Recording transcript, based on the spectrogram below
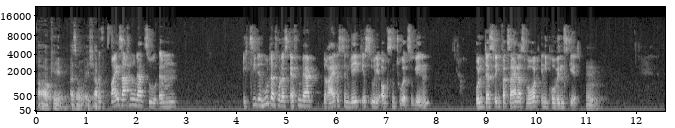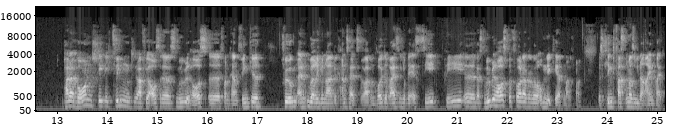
Ah, okay. Also ich habe. Also zwei Sachen dazu. Ähm, ich ziehe den Hut davor, dass Effenberg bereit ist, den Weg ist, über die Ochsentour zu gehen. Und deswegen verzeih das Wort, in die Provinz geht. Hm. Paderborn steht nicht zwingend dafür, außer das Möbelhaus äh, von Herrn Finke, für irgendeinen überregionalen Bekanntheitsgrad. Und heute weiß ich nicht, ob der SCP äh, das Möbelhaus befördert oder umgekehrt manchmal. Das klingt fast immer so wie eine Einheit.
